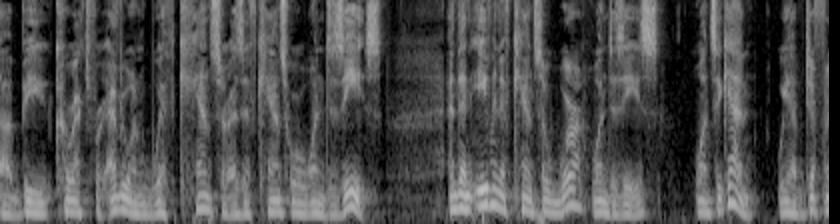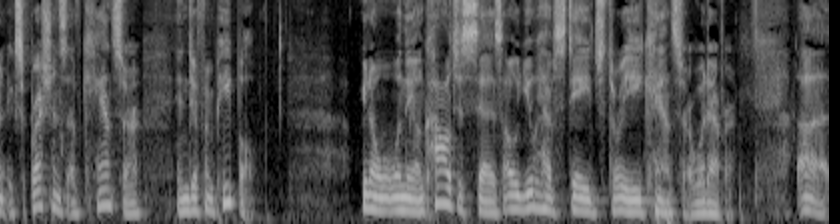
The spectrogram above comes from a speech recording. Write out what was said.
uh, be correct for everyone with cancer, as if cancer were one disease. And then, even if cancer were one disease, once again, we have different expressions of cancer in different people. You know, when the oncologist says, oh, you have stage three cancer, whatever, uh,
